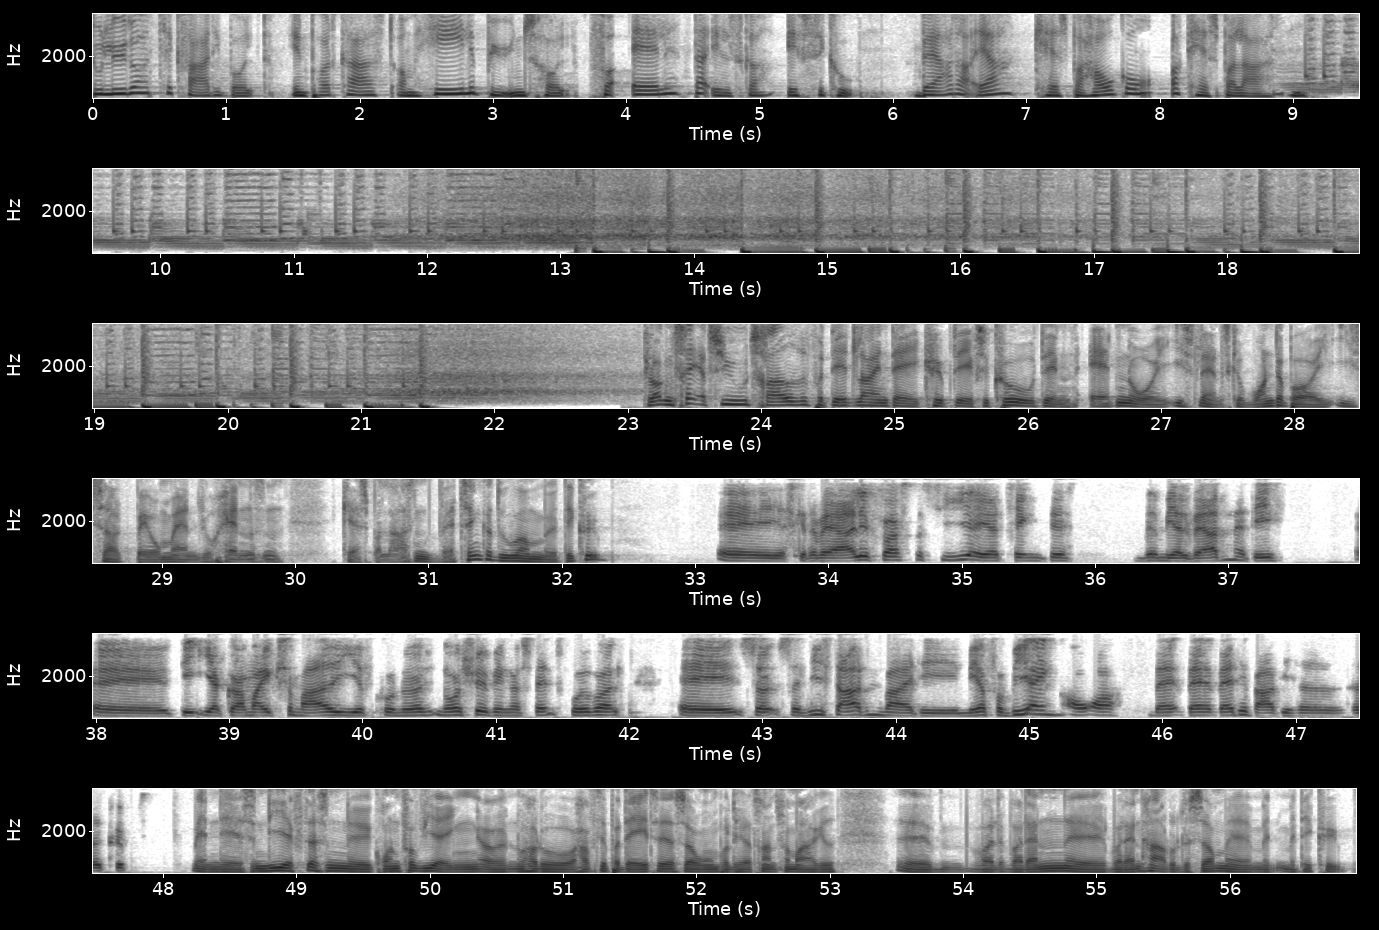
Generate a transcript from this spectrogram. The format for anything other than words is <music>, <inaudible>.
Du lytter til Kvartibolt, en podcast om hele byens hold for alle, der elsker FCK. Værter er Kasper Havgård og Kasper Larsen. Klokken 23.30 på deadline-dag købte FCK den 18-årige islandske wonderboy Isak Bergman Johansen. Kasper Larsen, hvad tænker du om øh, det køb? Øh, jeg skal da være ærlig først at sige, at jeg tænkte, hvem i alverden er det? Øh, det jeg gør mig ikke så meget i FK Nordsjøbing og svensk fodbold. Øh, så, så lige i starten var det mere forvirring over, hvad, hvad, hvad det var, vi havde, havde købt. Men øh, sådan lige efter sådan øh, grundforvirringen, og nu har du haft et par dage til at sove på det her transfermarked, øh, hvordan, øh, hvordan har du det så med, med, med det køb?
